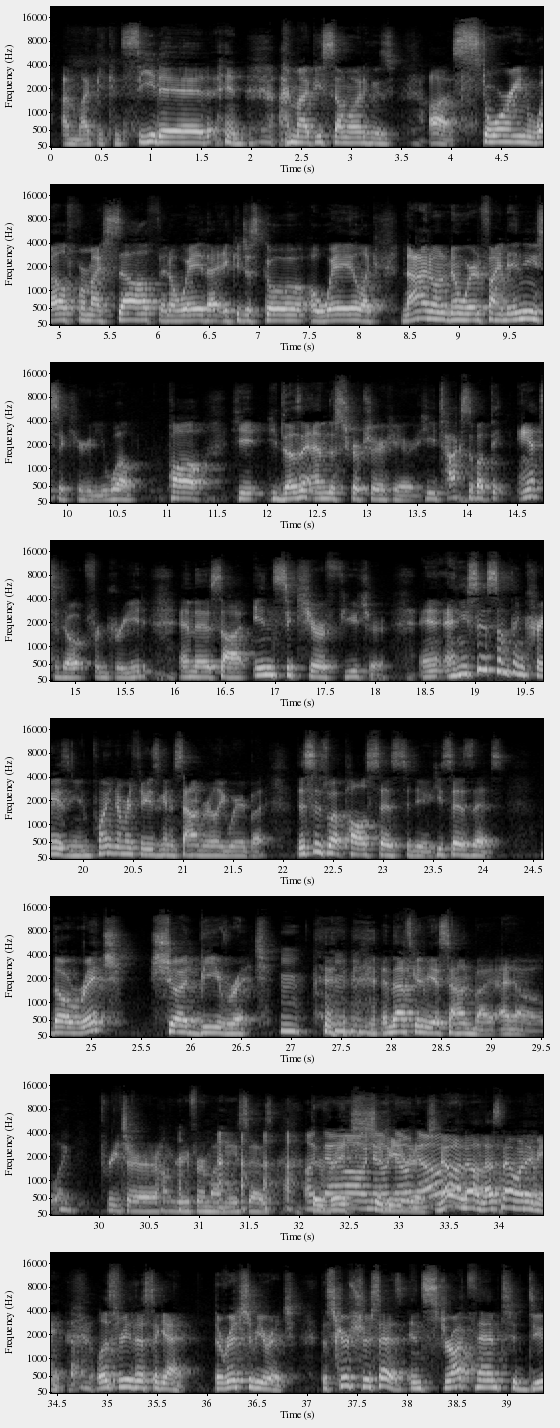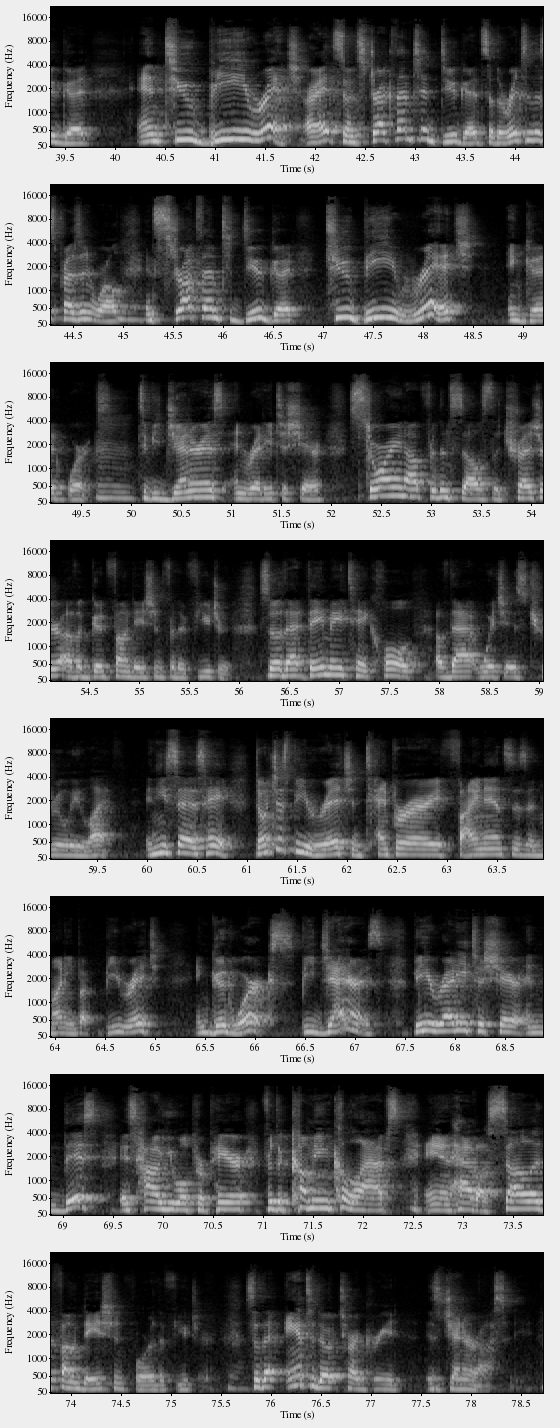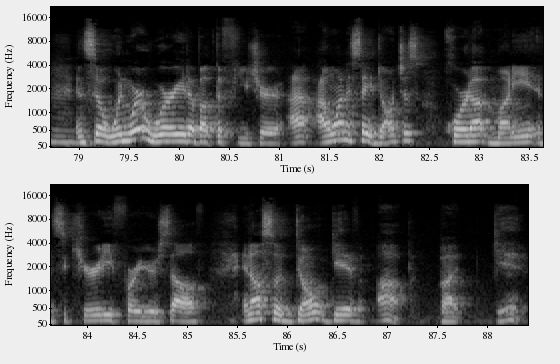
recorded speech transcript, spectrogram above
I might be conceited and I might be someone who's uh, storing wealth for myself in a way that it could just go away. Like now I don't know where to find any security. Well, Paul, he, he doesn't end the scripture here. He talks about the antidote for greed and this uh, insecure future. And, and he says something crazy. And point number three is going to sound really weird, but this is what Paul says to do. He says this The rich should be rich. and that's going to be a soundbite. I know, like preacher hungry for money says Oh, the no, rich no, should be no, rich. no. No, no, that's not what I mean. Let's read this again. The rich should be rich. The scripture says, instruct them to do good and to be rich. All right. So instruct them to do good. So the rich in this present world, mm. instruct them to do good, to be rich in good works, mm. to be generous and ready to share, storing up for themselves the treasure of a good foundation for their future, so that they may take hold of that which is truly life. And he says, hey, don't just be rich in temporary finances and money, but be rich in good works. Be generous. Be ready to share. And this is how you will prepare for the coming collapse and have a solid foundation for the future. So, the antidote to our greed is generosity. Mm. And so, when we're worried about the future, I, I want to say don't just hoard up money and security for yourself. And also, don't give up, but give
